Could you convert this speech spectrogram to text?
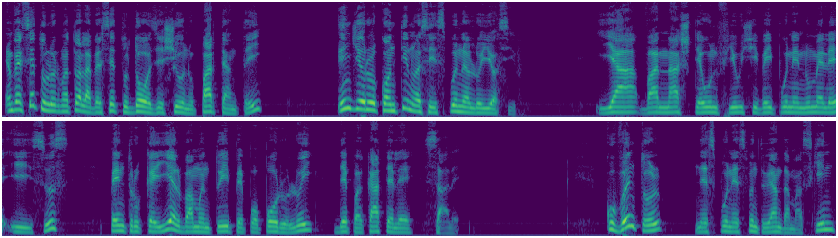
În versetul următor, la versetul 21, partea 1, îngerul continuă să-i spună lui Iosif, Ea va naște un fiu și vei pune numele Iisus, pentru că el va mântui pe poporul lui de păcatele sale. Cuvântul ne spune Sfântul Ioan Damaschin,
